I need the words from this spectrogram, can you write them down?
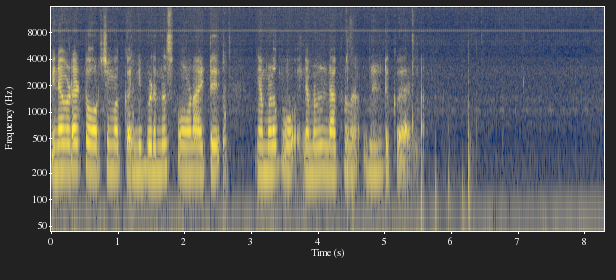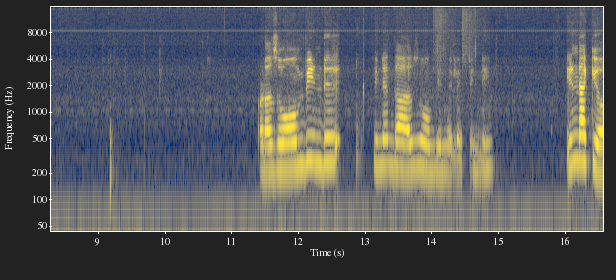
പിന്നെ ഇവിടെ ടോർച്ചും വെക്ക ഇനി ഇവിടുന്ന് സ്പോണായിട്ട് നമ്മൾ പോ നമ്മൾ ഉണ്ടാക്കുന്ന ബിൽഡ് വരണ്ട അവിടെ സോംബി ഉണ്ട് പിന്നെന്താ സോംബി ഒന്നല്ലേ പിന്നെ ഉണ്ടാക്കിയോ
